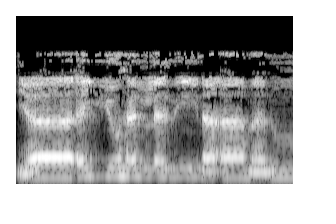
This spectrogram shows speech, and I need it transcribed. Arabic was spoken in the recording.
يا أيها الذين آمنوا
